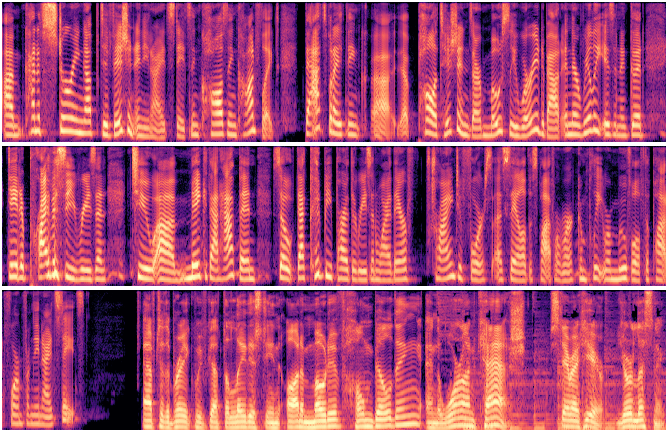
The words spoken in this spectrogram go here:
um, kind of stirring up division in the United States and causing conflict. That's what I think uh, politicians are mostly worried about. And there really isn't a good data privacy reason to uh, make that happen. So that could be part of the reason why they're trying to force a sale of this platform or a complete removal of the platform from the United States. After the break, we've got the latest in automotive, home building, and the war on cash. Stay right here. You're listening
